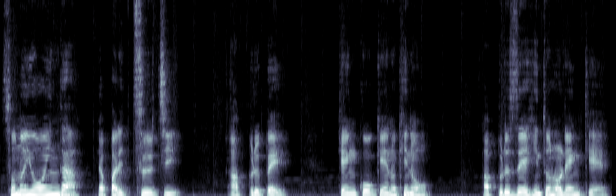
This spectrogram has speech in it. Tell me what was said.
その要因がやっぱり通知、Apple Pay、健康系の機能、Apple 製品との連携、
